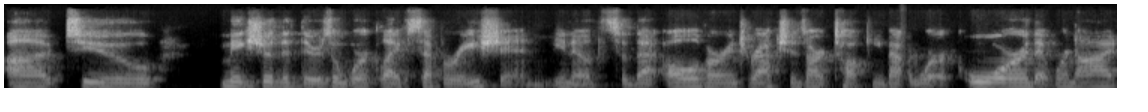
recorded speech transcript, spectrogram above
uh, to make sure that there's a work life separation, you know, so that all of our interactions aren't talking about work or that we're not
